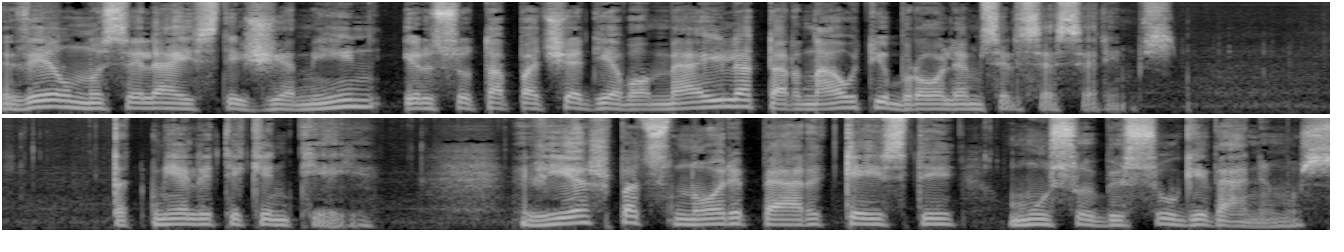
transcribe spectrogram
vėl nusileisti žemyn ir su ta pačia Dievo meile tarnauti broliams ir seserims. Tad, mėly tikintieji, viešpats nori perkeisti mūsų visų gyvenimus,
